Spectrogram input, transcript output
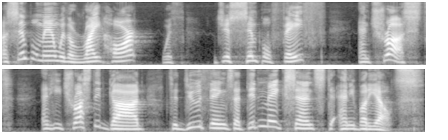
a simple man with a right heart with just simple faith and trust, and he trusted God to do things that didn't make sense to anybody else.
